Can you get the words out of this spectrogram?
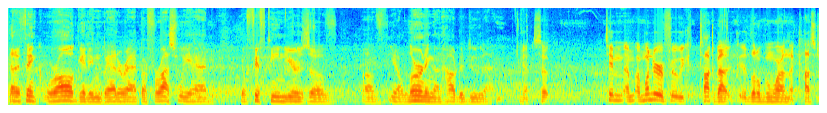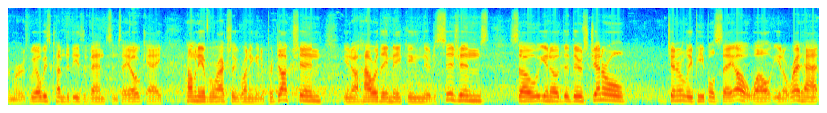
that I think we're all getting better at, but for us we had you know, 15 years of, of you know, learning on how to do that. Yeah, so Tim, I wonder if we could talk about a little bit more on the customers. We always come to these events and say, okay, how many of them are actually running into production? You know, how are they making their decisions? So, you know, there's general generally people say, oh, well, you know, Red Hat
